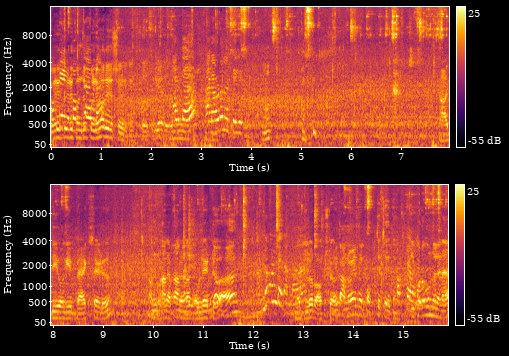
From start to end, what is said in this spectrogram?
వీడికి కొంచెం పులిహోర Adi Yogi back side. Bullet. మధ్యలో రాక్ స్టార్. ఈ పొడవు ఉన్నలేనా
